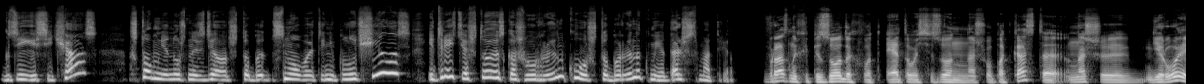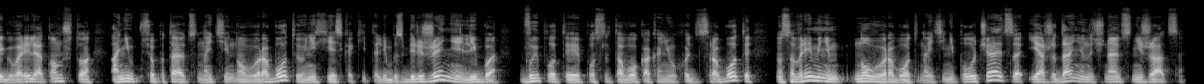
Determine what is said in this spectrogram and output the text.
где я сейчас?» что мне нужно сделать, чтобы снова это не получилось, и третье, что я скажу рынку, чтобы рынок меня дальше смотрел. В разных эпизодах вот этого сезона нашего подкаста наши герои говорили о том, что они все пытаются найти новую работу, и у них есть какие-то либо сбережения, либо выплаты после того, как они уходят с работы, но со временем новую работу найти не получается, и ожидания начинают снижаться.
